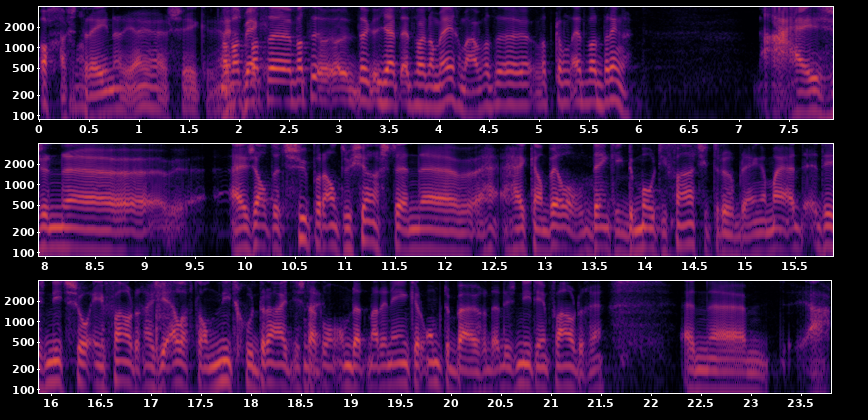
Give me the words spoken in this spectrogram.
Och, als man. trainer, ja, ja zeker. Ja. Maar wat, wat, eh, wat, jij hebt Edward dan meegemaakt. Wat, eh, wat kan Edward brengen? Nou, hij, is een, eh, hij is altijd super enthousiast en eh, hij, kan wel, denk ik, de motivatie terugbrengen. Maar het, is niet zo eenvoudig. Als je elftal niet goed draait, je staat om, om dat maar in één keer om te buigen. Dat is niet eenvoudig. Hè? En ehm, ja,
